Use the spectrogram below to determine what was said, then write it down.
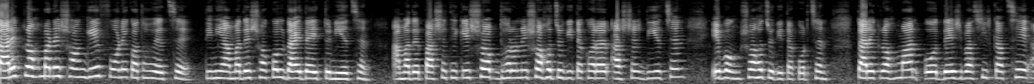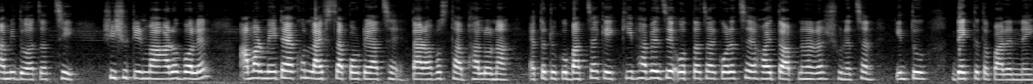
তারেক রহমানের সঙ্গে ফোনে কথা হয়েছে। তিনি আমাদের সকল দায় দায়িত্ব নিয়েছেন। আমাদের পাশে থেকে সব ধরনের সহযোগিতা করার আশ্বাস দিয়েছেন এবং সহযোগিতা করছেন। তারেক রহমান ও দেশবাসীর কাছে আমি দোয়া চাচ্ছি। শিশুটির মা আরও বলেন, আমার মেয়েটা এখন লাইফ সাপোর্টে আছে। তার অবস্থা ভালো না। এতটুকু বাচ্চাকে কীভাবে যে অত্যাচার করেছে হয়তো আপনারা শুনেছেন, কিন্তু দেখতে তো পারেন নেই।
